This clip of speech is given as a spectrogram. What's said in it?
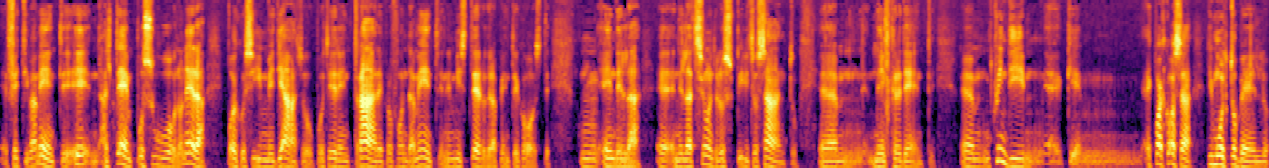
effettivamente e al tempo suo non era poi così immediato poter entrare profondamente nel mistero della Pentecoste mh, mm, e nella, eh, nell'azione dello Spirito Santo ehm, nel credente. Ehm, quindi eh, che, mh, mm, è qualcosa di molto bello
